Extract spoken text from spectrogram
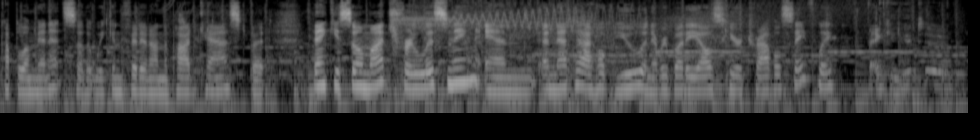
couple of minutes so that we can fit it on the podcast. But thank you so much for listening. And Annette, I hope you and everybody else here travel safely. Thank you. You too.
